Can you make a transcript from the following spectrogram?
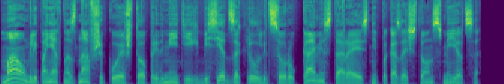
Маугли, понятно знавший кое-что о предмете их бесед, закрыл лицо руками, стараясь не показать, что он смеется.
